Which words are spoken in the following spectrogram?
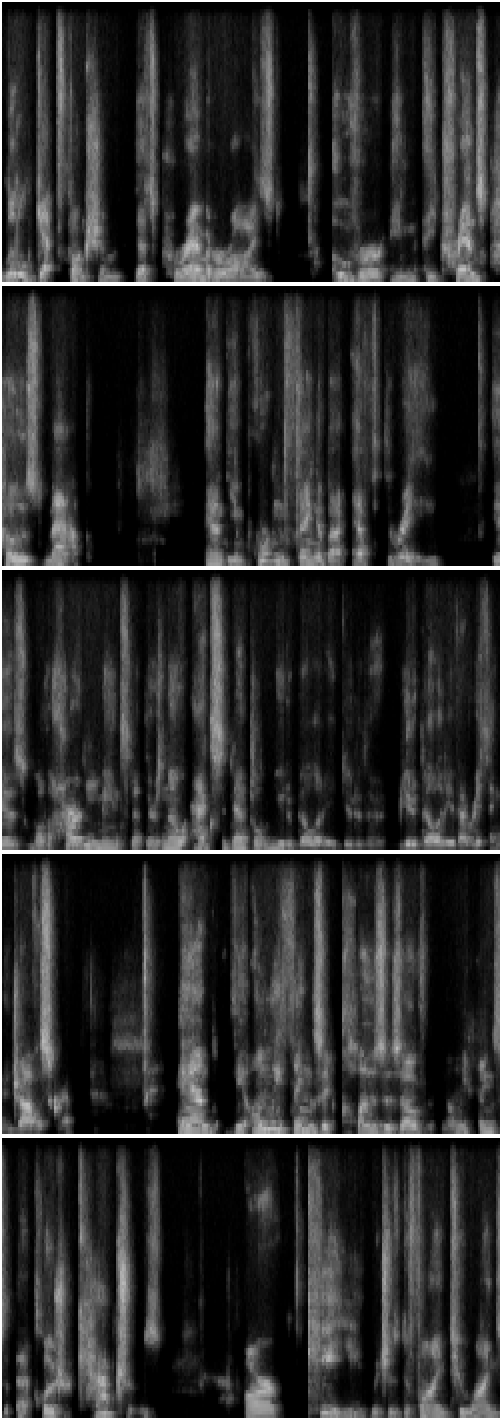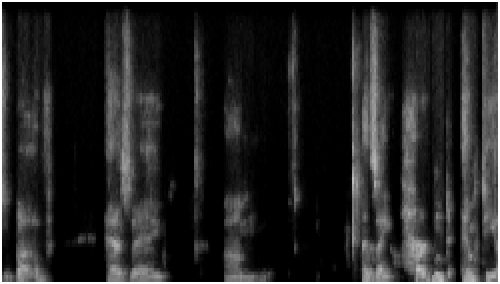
little get function that's parameterized over a, a transposed map. And the important thing about F3 is, well, the hardened means that there's no accidental mutability due to the mutability of everything in JavaScript. And the only things it closes over, the only things that that closure captures are key, which is defined two lines above as a um, as a hardened empty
